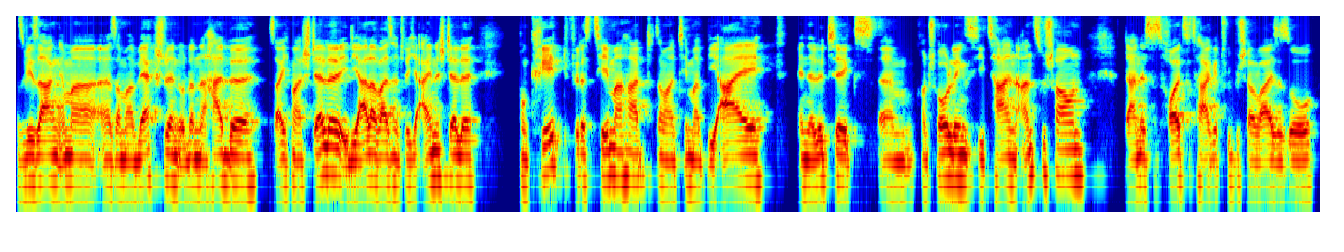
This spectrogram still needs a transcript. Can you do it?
also wir sagen immer, äh, sag mal, Werkstudent oder eine halbe, sage ich mal, Stelle, idealerweise natürlich eine Stelle konkret für das Thema hat, sag mal, Thema BI, Analytics, ähm, Controlling, sich die Zahlen anzuschauen, dann ist es heutzutage typischerweise so,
